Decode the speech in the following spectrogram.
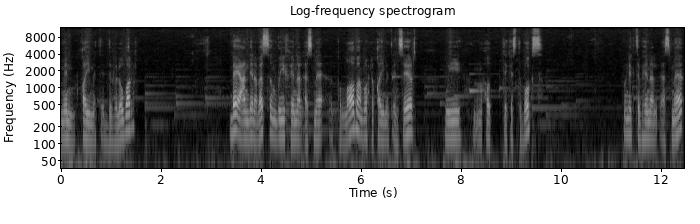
من قائمة الديفلوبر. باقي عندنا بس نضيف هنا الأسماء الطلاب. هنروح لقائمة insert ونحط text box ونكتب هنا الأسماء.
